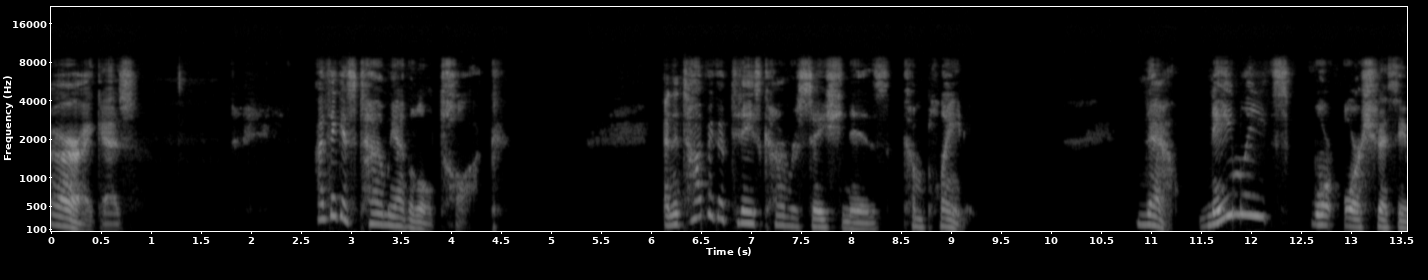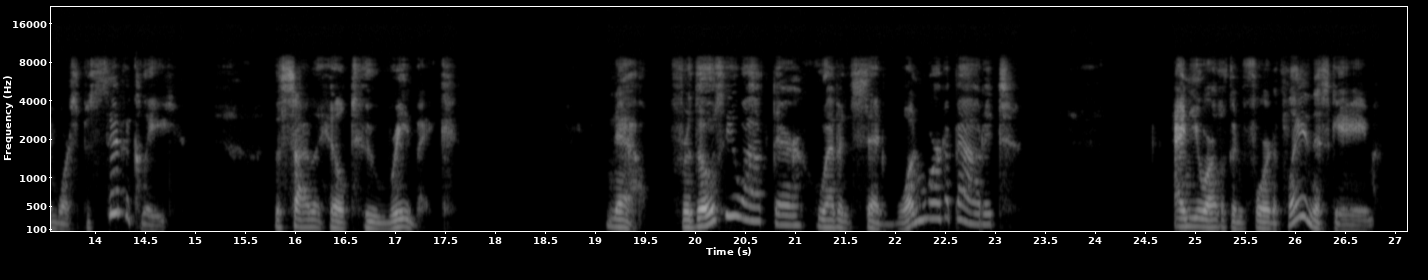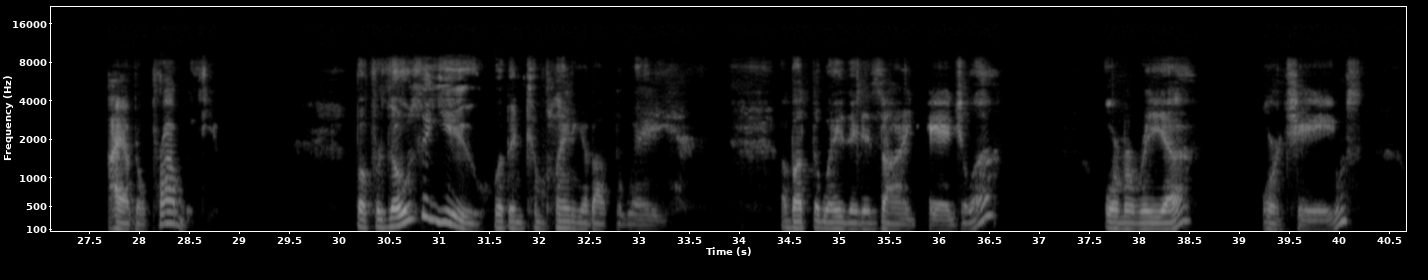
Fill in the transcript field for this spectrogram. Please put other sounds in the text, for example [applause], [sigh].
All right, guys. I think it's time we have a little talk. And the topic of today's conversation is complaining. Now, namely, or, or should I say more specifically, the Silent Hill 2 remake. Now, for those of you out there who haven't said one word about it, and you are looking forward to playing this game, I have no problem with you. But for those of you who have been complaining about the way about the way they designed Angela or Maria or James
